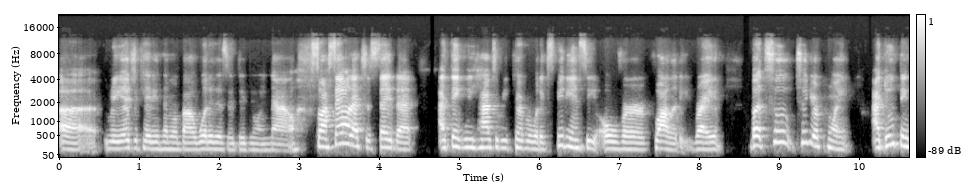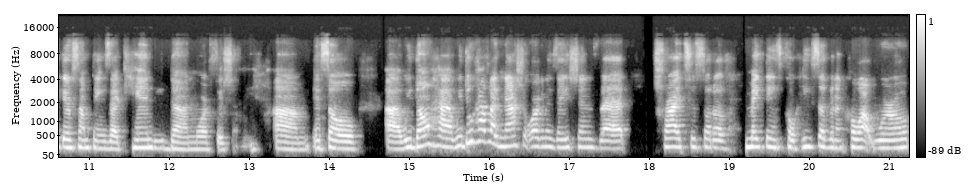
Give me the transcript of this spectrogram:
uh, re-educating them about what it is that they're doing now. So I say all that to say that I think we have to be careful with expediency over quality, right? But to to your point, I do think there's some things that can be done more efficiently. Um, and so uh, we don't have we do have like national organizations that try to sort of make things cohesive in a co-op world.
